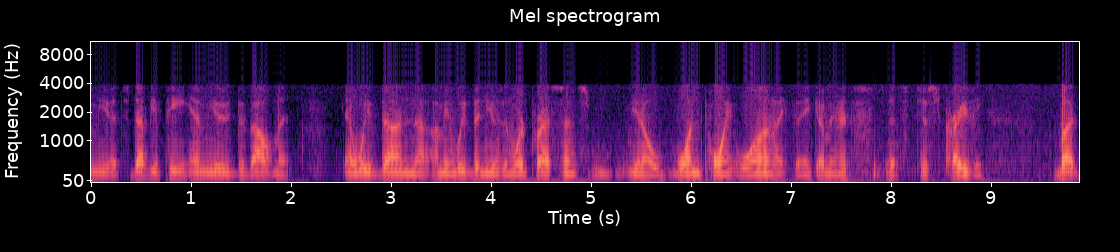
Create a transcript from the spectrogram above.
MU. It's WPMU Development, and we've done. Uh, I mean, we've been using WordPress since you know 1.1. I think. I mean, it's it's just crazy. But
